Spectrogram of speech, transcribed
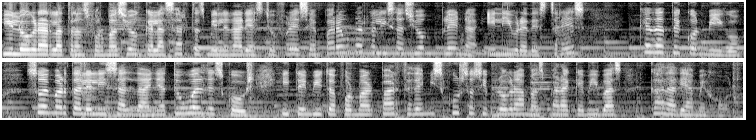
y lograr la transformación que las artes milenarias te ofrecen para una realización plena y libre de estrés, quédate conmigo. Soy Marta Lely Saldaña, tu Wellness Coach, y te invito a formar parte de mis cursos y programas para que vivas cada día mejor.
